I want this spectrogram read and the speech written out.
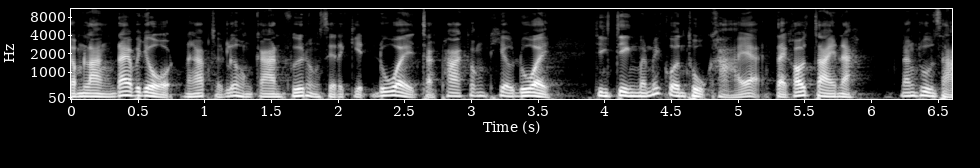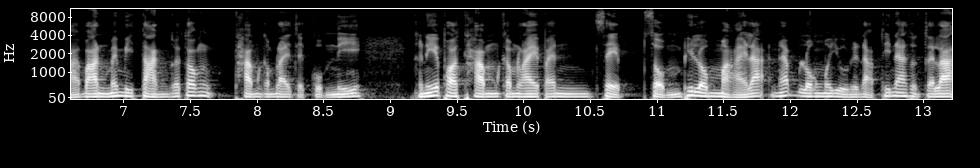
กำลังได้ประโยชน์นะครับจากเรื่องของการฟื้นของเศรษฐกิจด้วยจากภาคท่องเที่ยวด้วย จริง ๆ มันไม่ควรถูกขายอะ่ะแต่เข้าใจนะนักทุนสถาบันไม่มีตังก็ต้องทำกำไรจากกลุ่มนี้ คราวนี้พอทำกำไรเป็นเสพสมพิลมหมายละนะครับลงมาอยู่ในระดับที่น่าสนใจละ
